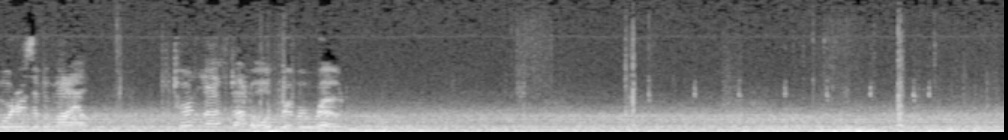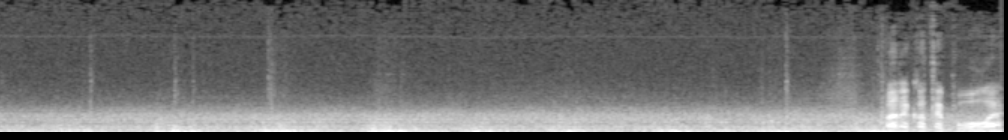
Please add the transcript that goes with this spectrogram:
quarters of a mile, turn left on Old River Road. Перекоти поле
